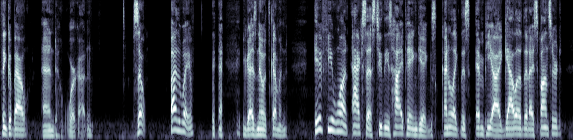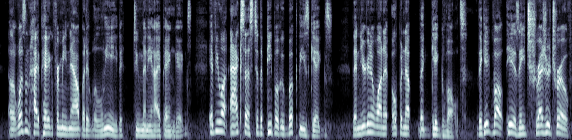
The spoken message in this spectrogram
think about and work on. So, by the way, you guys know it's coming. If you want access to these high paying gigs, kind of like this MPI gala that I sponsored, uh, it wasn't high paying for me now, but it will lead to many high paying gigs. If you want access to the people who book these gigs, then you're going to want to open up the Gig Vault. The Gig Vault is a treasure trove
